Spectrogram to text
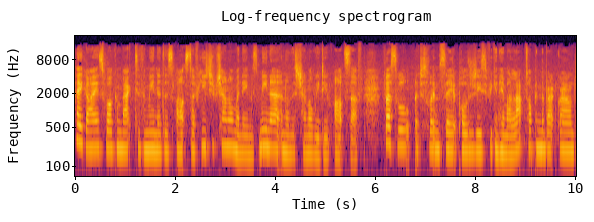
Hey guys, welcome back to the Mina Does Art Stuff YouTube channel. My name is Mina and on this channel we do art stuff. First of all, I just want to say apologies if you can hear my laptop in the background.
